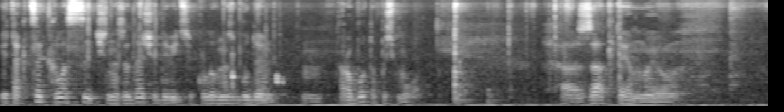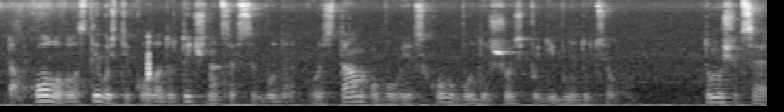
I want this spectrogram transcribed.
І так, це класична задача. Дивіться, коли в нас буде робота письмова за темою там коло, властивості кола, дотична, це все буде. Ось там обов'язково буде щось подібне до цього. Тому що це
